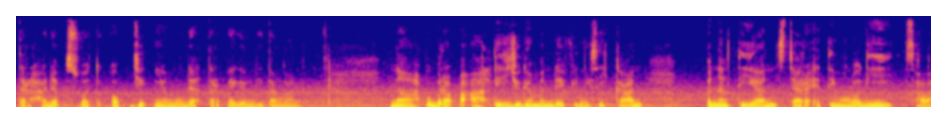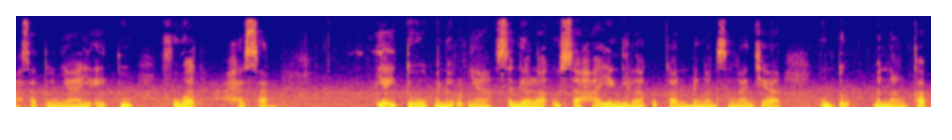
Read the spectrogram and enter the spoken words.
terhadap suatu objek yang mudah terpegang di tangan. Nah, beberapa ahli juga mendefinisikan penelitian secara etimologi. Salah satunya yaitu Fuad Hasan yaitu menurutnya segala usaha yang dilakukan dengan sengaja untuk menangkap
